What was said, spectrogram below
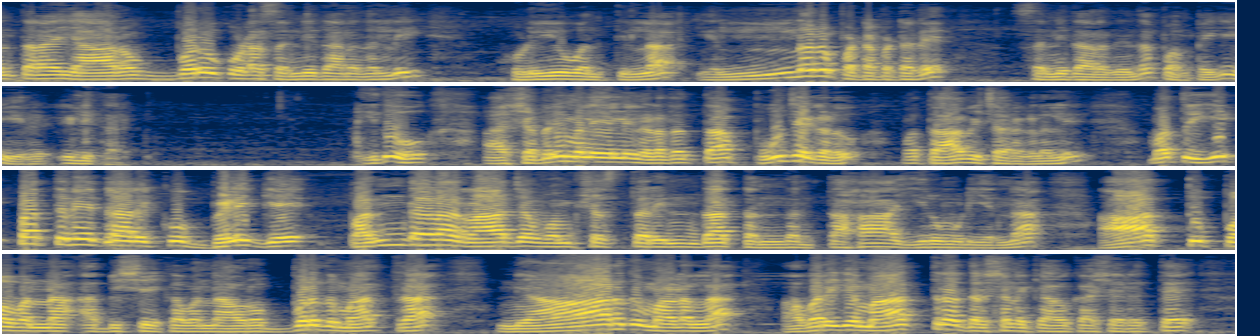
ನಂತರ ಯಾರೊಬ್ಬರೂ ಕೂಡ ಸನ್ನಿಧಾನದಲ್ಲಿ ಉಳಿಯುವಂತಿಲ್ಲ ಎಲ್ಲರೂ ಪಟಪಟನೆ ಸನ್ನಿಧಾನದಿಂದ ಪಂಪೆಗೆ ಇಳಿ- ಇಳಿತಾರೆ. ಇದು ಆ ಶಬರಿಮಲೆಯಲ್ಲಿ ನಡೆದಂತಹ ಪೂಜೆಗಳು ಮತ್ತು ಆ ವಿಚಾರಗಳಲ್ಲಿ ಮತ್ತು ಇಪ್ಪತ್ತನೇ ತಾರೀಕು ಬೆಳಿಗ್ಗೆ ಪಂದಳ ರಾಜವಂಶಸ್ಥರಿಂದ ತಂದಂತಹ ಇರುಮುಡಿಯನ್ನ, ಆ ತುಪ್ಪವನ್ನ, ಅಭಿಷೇಕವನ್ನ ಅವರೊಬ್ಬರದು ಮಾತ್ರ ನ್ಯಾರದು ಮಾಡಲ್ಲ, ಅವರಿಗೆ ಮಾತ್ರ ದರ್ಶನಕ್ಕೆ ಅವಕಾಶ ಇರುತ್ತೆ.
